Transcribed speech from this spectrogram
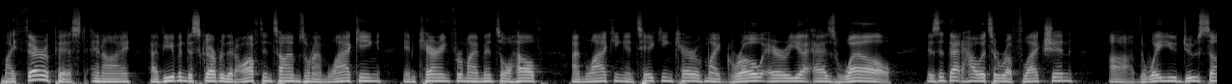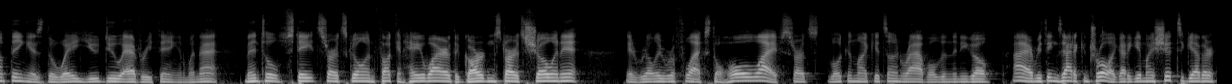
my therapist and I have even discovered that oftentimes when I'm lacking in caring for my mental health, I'm lacking in taking care of my grow area as well. Isn't that how it's a reflection? Uh, the way you do something is the way you do everything. And when that mental state starts going fucking haywire, the garden starts showing it, it really reflects. The whole life starts looking like it's unraveled. And then you go, ah, everything's out of control. I got to get my shit together.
